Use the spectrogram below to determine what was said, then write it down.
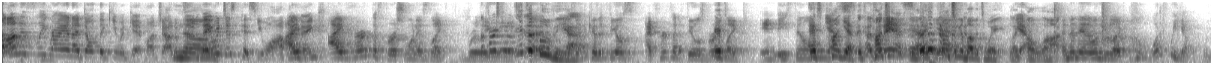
honestly, Ryan, I don't think you would get much out of No. them. They would just piss you off. I, I think. I've heard the first one is like really The first good. one's It's a movie. Yeah. because it feels. I've heard that it feels very It's- like indie film. it's Yes, pun- yes, it's 'cause it punching. is. yeah, it's Yeah. punching above its weight, like Yeah. a lot. and then the other ones were like, oh, what if we got weird?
